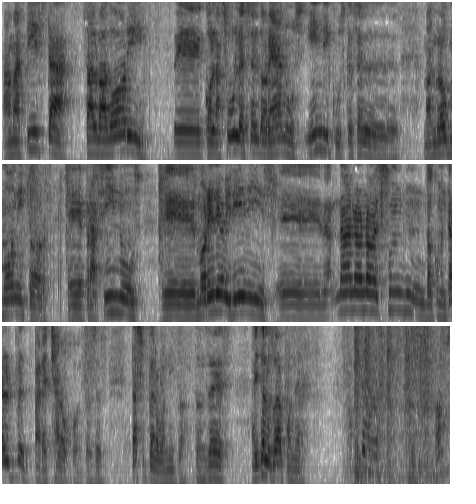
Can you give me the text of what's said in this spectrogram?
Amatista, Salvadori, eh, Colazul es el Doreanus, Indicus, que es el Mangrove Monitor, eh, Prasinus, eh, Morelia viridis. eh, no, no, no, es un documental para echar ojo, entonces está súper bonito. Entonces, ahí se los voy a poner. Vamos,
